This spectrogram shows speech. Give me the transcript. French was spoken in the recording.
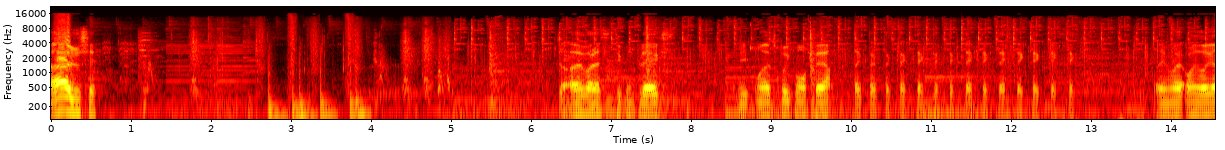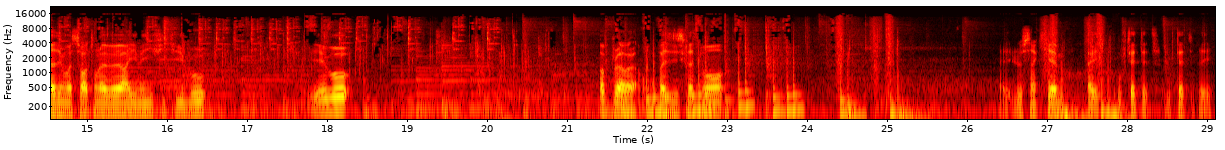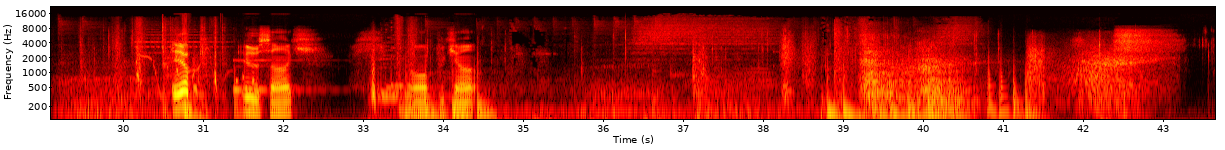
Ah, je sais. Ah, voilà, c'était complexe. Mais on a trouvé comment faire. Tac, tac, tac, tac, tac, tac, tac, tac, tac, tac, tac, tac, tac, tac. Regardez-moi regardez-moi ce raton laveur, il est magnifique, il est beau. Il est beau. Hop là, voilà, on passe discrètement. Allez, le cinquième. Allez, ouvre ta tête, ouvre ta tête, allez. Et hop Et le 5. Non, plus qu'un.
